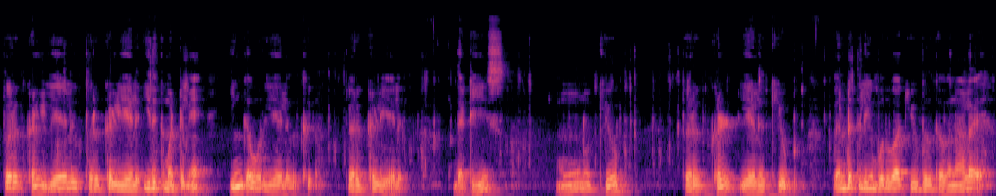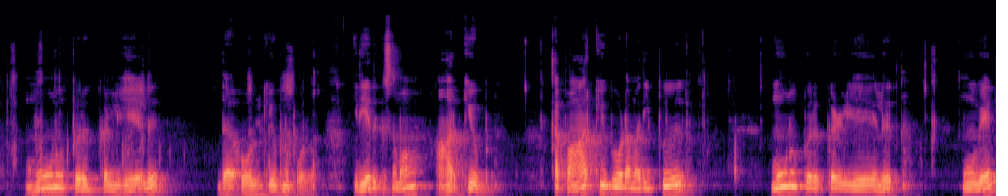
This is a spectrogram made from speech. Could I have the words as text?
பெருக்கள் ஏழு பெருக்கள் ஏழு. இதுக்கு மட்டுமே. இங்கே ஒரு ஏழு இருக்குது பெருக்கள் ஏழு. தட் இஸ் மூணு க்யூப் பெருக்கள் ஏழு க்யூப் ரெண்டுத்துலேயும் பொதுவாக க்யூப் இருக்கிறதுனால மூணு பெருக்கள் ஏழு த ஹோல் க்யூப்னு போடுவோம். இது எதுக்கு சமம்? ஆர் க்யூப் அப்போ ஆர் க்யூபோட மதிப்பு மூணு பெருக்கள் ஏழு. மூவேல்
